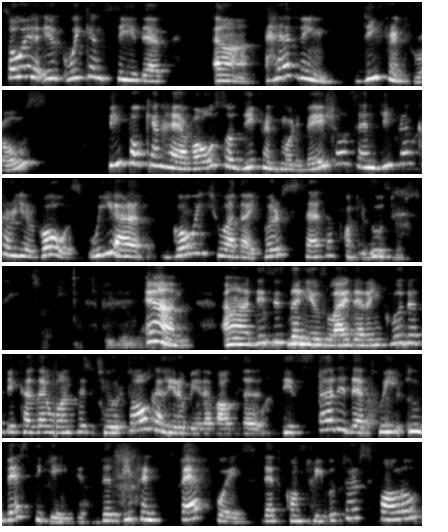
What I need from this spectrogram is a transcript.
So we, we can see that uh, having different roles people can have also different motivations and different career goals. We are going to a diverse set of contributors. And uh, this is the new slide that I included because I wanted to talk a little bit about the this study that we investigated, the different pathways that contributors follow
